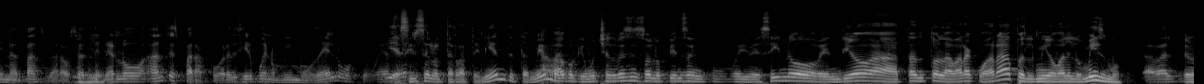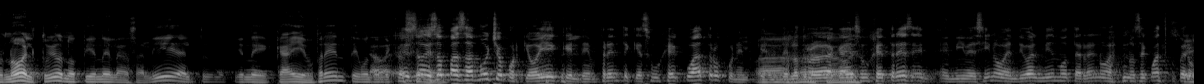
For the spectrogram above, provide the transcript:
en advance, ¿verdad? O sea, tenerlo antes para poder decir, bueno, mi modelo que voy a y decírselo al terrateniente también, ¿va? Porque muchas veces solo piensan, como mi vecino vendió a tanto la vara cuadrada, pues el mío vale lo mismo. Cabal. Pero no, el tuyo no tiene la salida, el tuyo no tiene calle enfrente, un montón de cosas. Eso, eso pasa mucho porque, oye, que el de enfrente, que es un G4, con el que del otro lado de la calle es un G3, mi vecino vendió al mismo terreno a no sé cuánto, pero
